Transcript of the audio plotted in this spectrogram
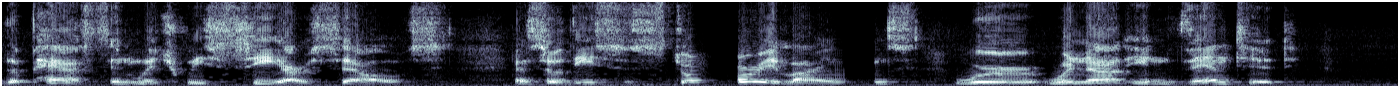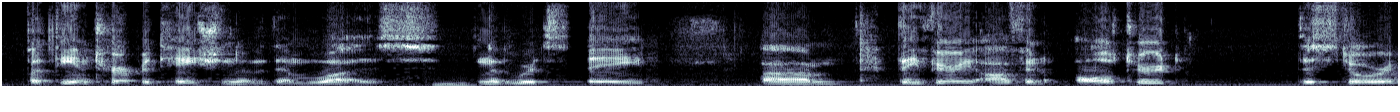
the past in which we see ourselves. And so these storylines were were not invented but the interpretation of them was. Mm. In other words, they um, they very often altered the story.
